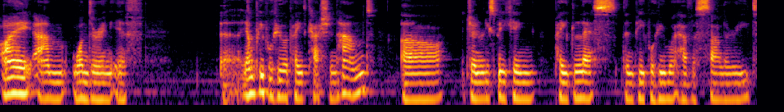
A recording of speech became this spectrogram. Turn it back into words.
I am wondering if uh, young people who are paid cash in hand are, generally speaking, paid less than people who might have a salaried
